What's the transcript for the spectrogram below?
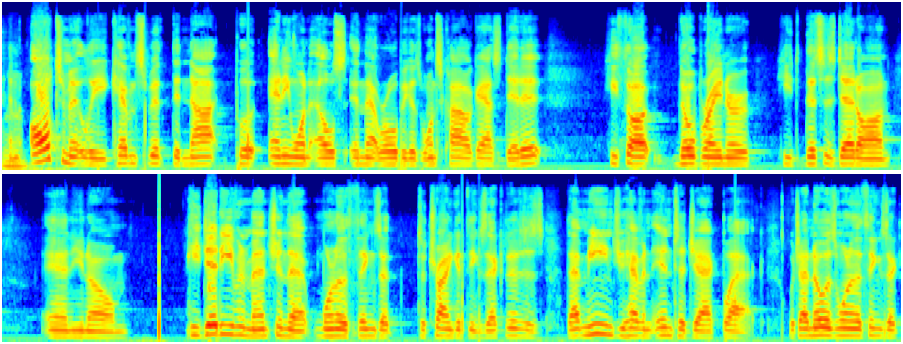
Yeah. And ultimately, Kevin Smith did not put anyone else in that role because once Kyle Gass did it, he thought no brainer. He this is dead on, and you know, he did even mention that one of the things that to try and get the executives is that means you have an end into Jack Black, which I know is one of the things that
